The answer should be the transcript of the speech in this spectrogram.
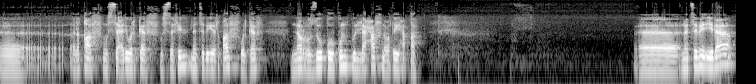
آه، القاف مستعلي والكاف مستفل ننتبه إلى القاف والكاف. نرزقكم كل حرف نعطيه حقه. آه، ننتبه إلى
